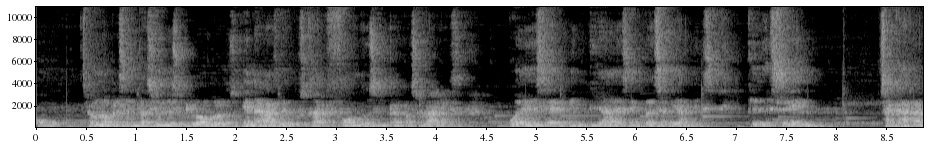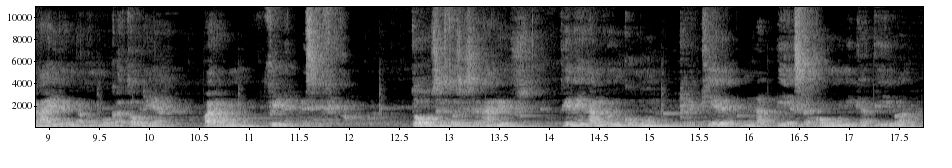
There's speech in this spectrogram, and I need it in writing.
una presentación de sus logros en aras de buscar fondos internacionales. Pueden ser entidades empresariales que deseen sacar al aire una convocatoria para un fin específico. Todos estos escenarios tienen algo en común, requieren una pieza comunicativa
